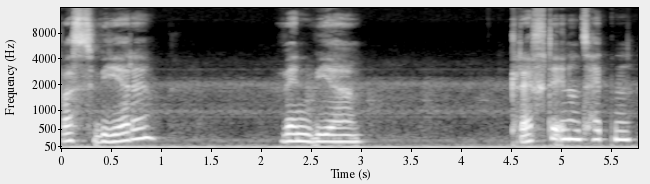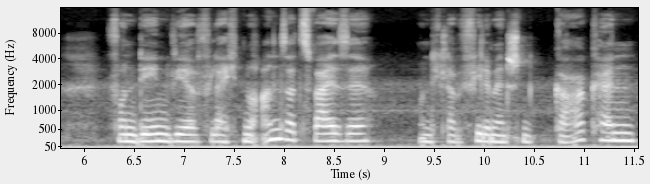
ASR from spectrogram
Was wäre, wenn wir Kräfte in uns hätten, von denen wir vielleicht nur ansatzweise, und ich glaube viele Menschen gar keinen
